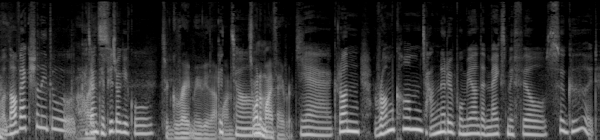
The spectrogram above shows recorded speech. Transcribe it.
뭐 Love Actually도 가장 it's- 대표적이고 It's a great movie that one. 그쵸. It's one of my favorites. 예, 그런 rom-com 장르를 보면 that makes me feel so good.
